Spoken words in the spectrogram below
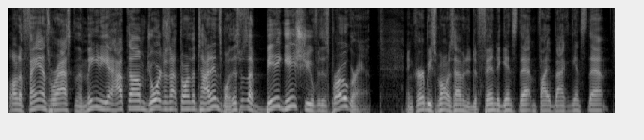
a lot of fans were asking the media, how come Georgia's not throwing the tight ends more? This was a big issue for this program. And Kirby Smart was having to defend against that and fight back against that.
